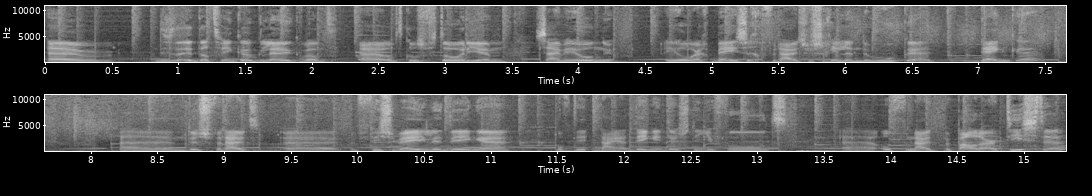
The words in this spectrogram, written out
Ehm, dus dat vind ik ook leuk, want eh, op het conservatorium zijn we heel, nu, heel erg bezig vanuit verschillende hoeken denken. Ehm, dus vanuit eh, visuele dingen, of nou ja, dingen dus die je voelt, eh, of vanuit bepaalde artiesten.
